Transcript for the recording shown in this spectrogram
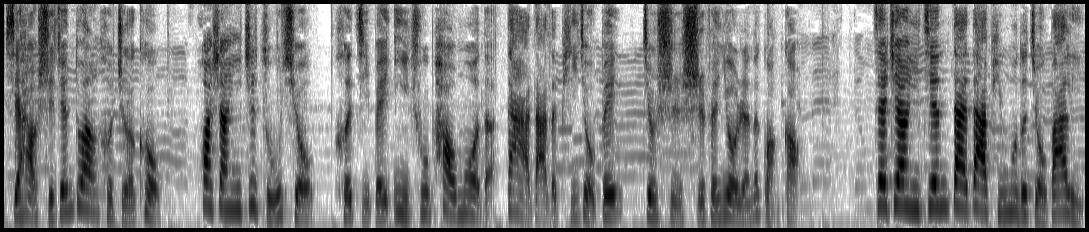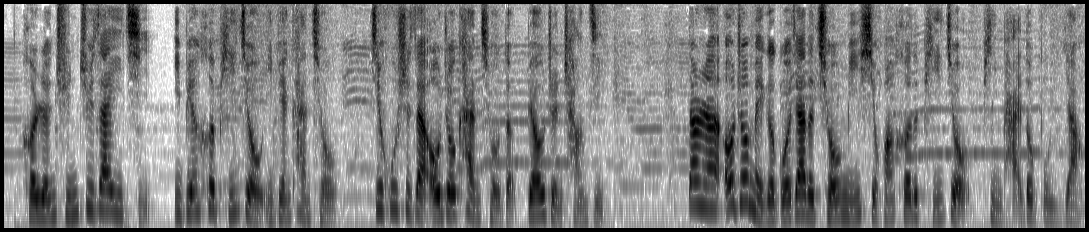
写好时间段和折扣，画上一只足球和几杯溢出泡沫的大大的啤酒杯，就是十分诱人的广告。在这样一间带大屏幕的酒吧里，和人群聚在一起，一边喝啤酒一边看球，几乎是在欧洲看球的标准场景。当然，欧洲每个国家的球迷喜欢喝的啤酒品牌都不一样。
